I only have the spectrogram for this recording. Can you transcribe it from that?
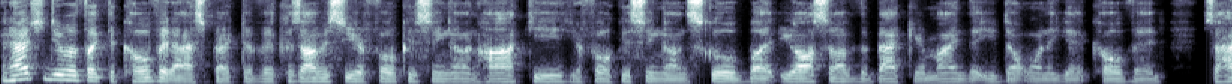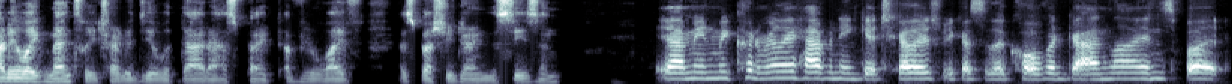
And how'd you deal with like the COVID aspect of it? Because obviously you're focusing on hockey, you're focusing on school, but you also have the back of your mind that you don't want to get COVID. So how do you like mentally try to deal with that aspect of your life, especially during the season? Yeah, I mean, we couldn't really have any get-togethers because of the COVID guidelines, but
